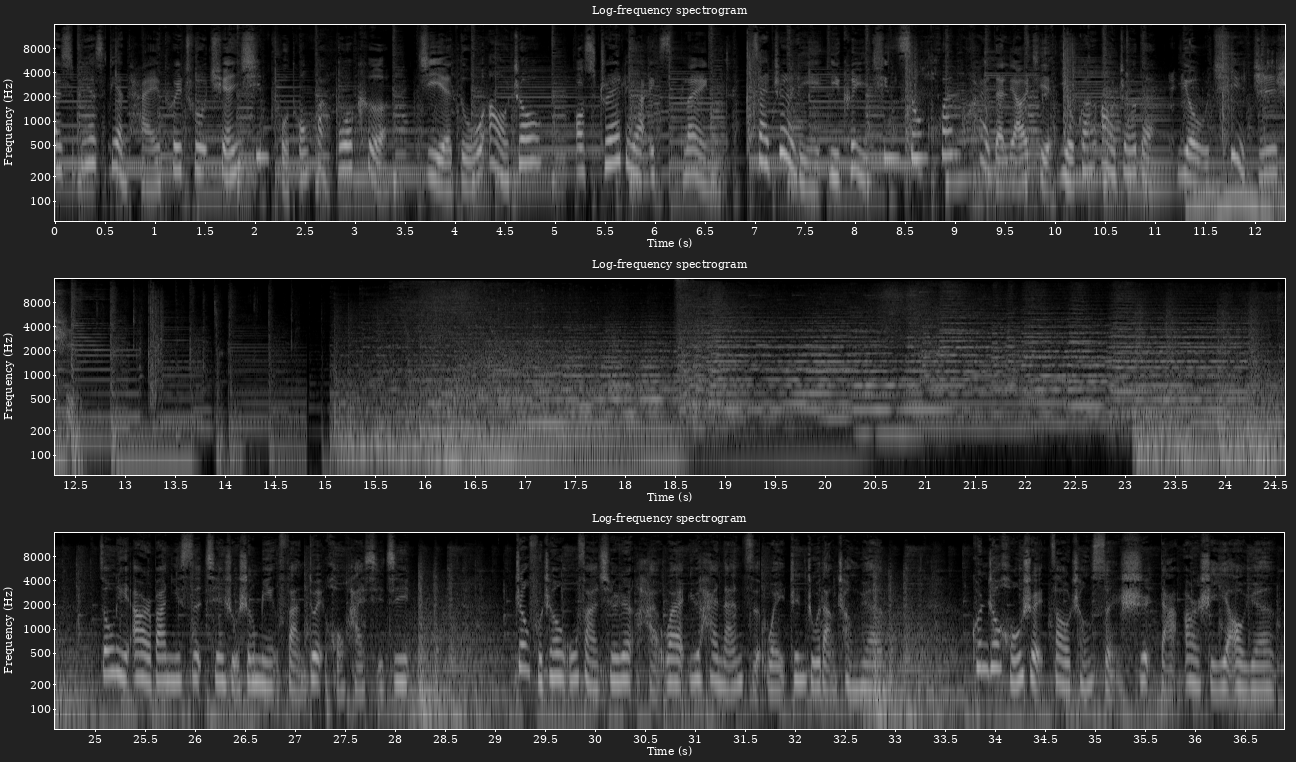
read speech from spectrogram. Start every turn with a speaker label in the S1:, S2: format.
S1: SBS 电台推出全新普通话播客《解读澳洲 Australia Explained》。在这里，你可以轻松欢快的了解有关澳洲的有趣知识。
S2: 总理阿尔巴尼斯签署声明反对红海袭击。政府称无法确认海外遇害男子为真主党成员。昆州洪水造成损失达二十亿澳元。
